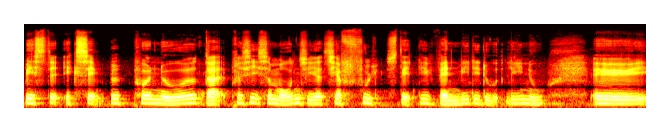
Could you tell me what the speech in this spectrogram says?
bedste eksempel på noget, der, præcis som Morten siger, ser fuldstændig vanvittigt ud lige nu. Øh,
